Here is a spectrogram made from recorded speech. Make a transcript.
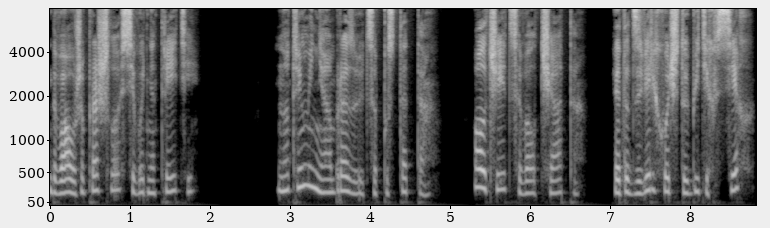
Два уже прошло, сегодня третий. Внутри меня образуется пустота. Волчицы, волчата. Этот зверь хочет убить их всех?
